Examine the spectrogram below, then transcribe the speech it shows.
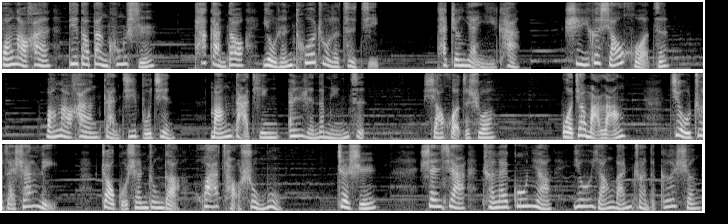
王老汉跌到半空时，他感到有人拖住了自己。他睁眼一看，是一个小伙子。王老汉感激不尽，忙打听恩人的名字。小伙子说：“我叫马郎，就住在山里，照顾山中的花草树木。”这时，山下传来姑娘悠扬婉转的歌声。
